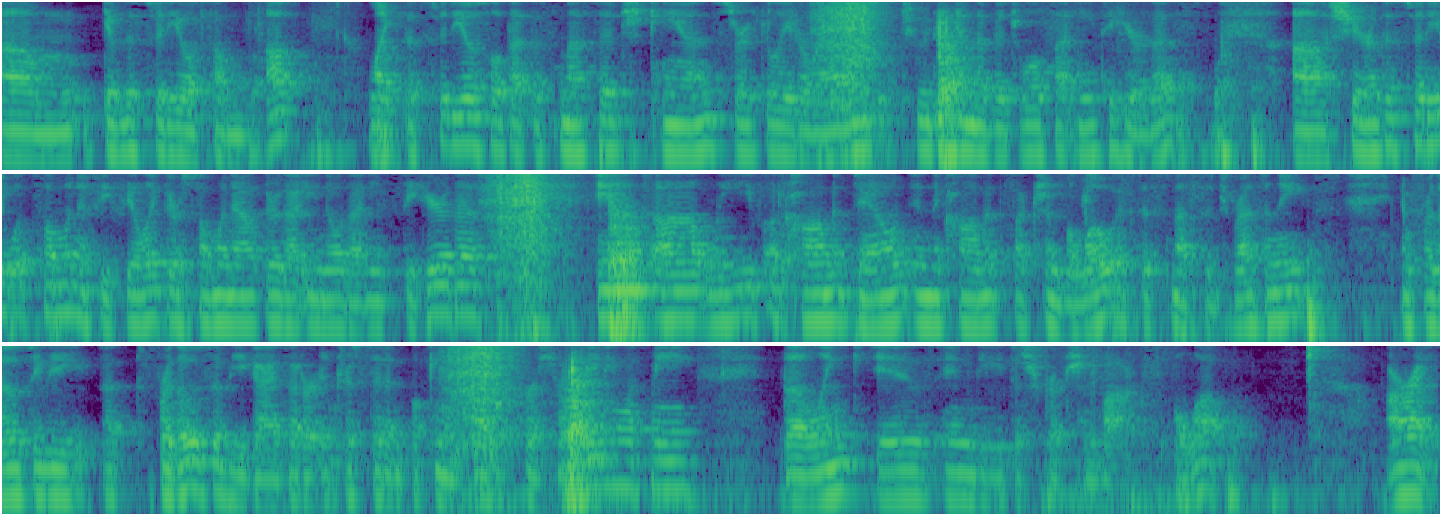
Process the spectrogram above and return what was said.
Um, give this video a thumbs up, like this video so that this message can circulate around to the individuals that need to hear this. Uh, share this video with someone if you feel like there's someone out there that you know that needs to hear this. And uh, leave a comment down in the comment section below if this message resonates. And for those of you, uh, for those of you guys that are interested in booking a personal reading with me, the link is in the description box below. All right,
